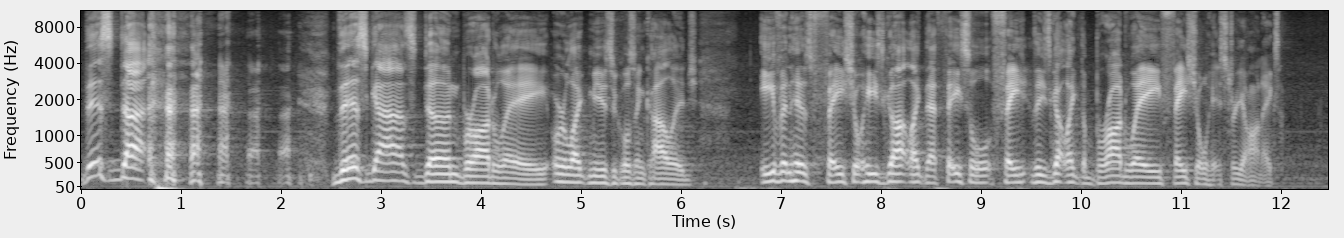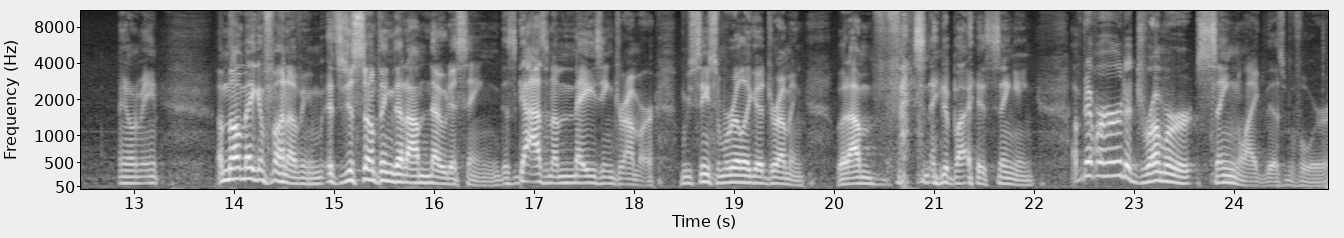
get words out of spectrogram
This di- this guy's done Broadway or like musicals in college. Even his facial, he's got like that facial face. He's got like the Broadway facial histrionics. You know what I mean? I'm not making fun of him. It's just something that I'm noticing. This guy's an amazing drummer. We've seen some really good drumming, but I'm fascinated by his singing. I've never heard a drummer sing like this before.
